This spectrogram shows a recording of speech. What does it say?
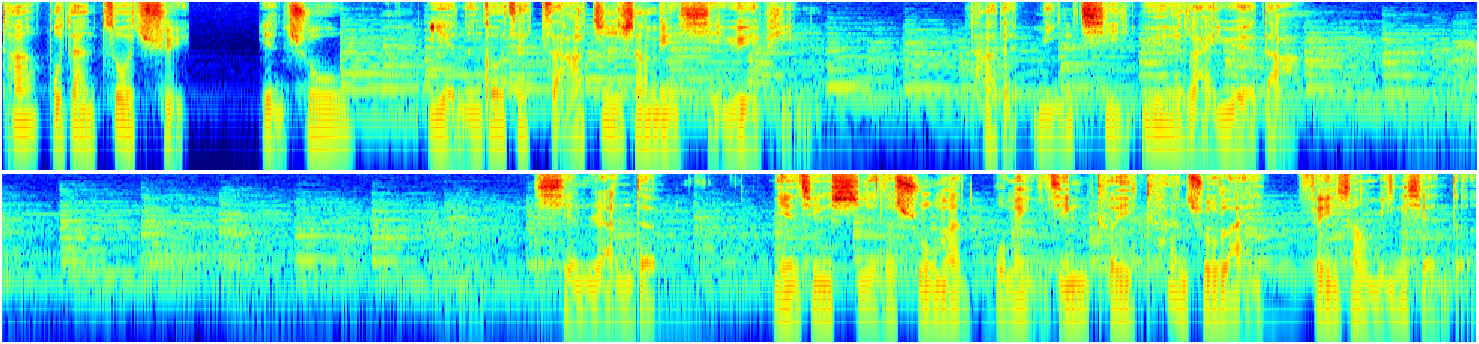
他不但作曲、演出，也能够在杂志上面写乐评。他的名气越来越大。显然的，年轻时的舒曼，我们已经可以看出来，非常明显的，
